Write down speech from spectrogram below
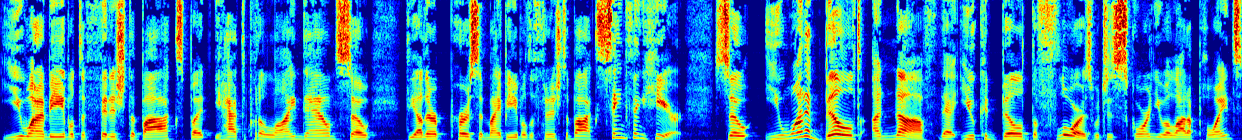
you want to be able to finish the box, but you have to put a line down so the other person might be able to finish the box. Same thing here. So you want to build enough that you could build the floors, which is scoring you a lot of points,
